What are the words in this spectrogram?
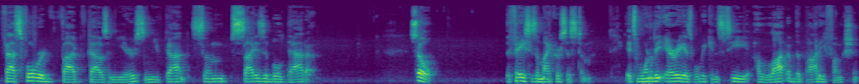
Fast forward 5,000 years and you've got some sizable data. So, the face is a microsystem. It's one of the areas where we can see a lot of the body function.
